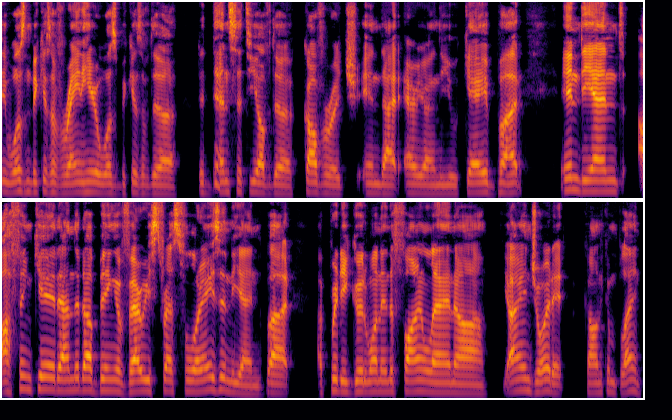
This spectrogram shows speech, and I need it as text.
it wasn't because of rain here; it was because of the the density of the coverage in that area in the UK. But in the end, I think it ended up being a very stressful race in the end, but a pretty good one in the final, and uh, yeah, I enjoyed it. Can't complain.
